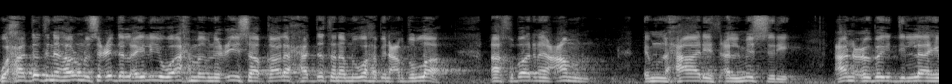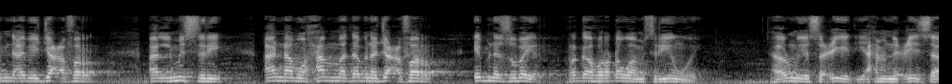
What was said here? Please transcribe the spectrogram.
waxadaثna haarun bn saciid alayliy وaxmed bn ciisa qaala xadaثna bn wahb bn cabdالlah أhbarna camr bn xaariث almisri can cubayd الlaahi bn abi jacfar almisri أna muxamed bna jacfar bna zubayr raggaa hore dhan waa misriyiin wey haarun iyo saciid iyo axmed bn ciisa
